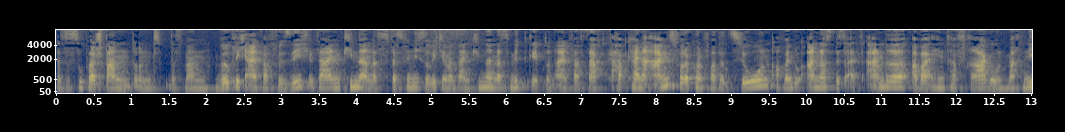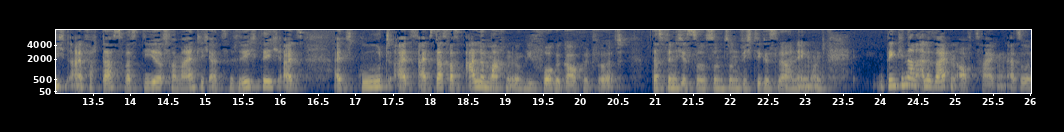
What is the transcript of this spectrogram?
das ist super spannend und dass man wirklich einfach für sich seinen Kindern, das, das finde ich so wichtig, wenn man seinen Kindern das mitgibt und einfach sagt, hab keine Angst vor der Konfrontation, auch wenn du anders bist als andere, aber hinterfrage und mach nicht einfach das, was dir vermeintlich als richtig, als als gut, als, als das, was alle machen, irgendwie vorgegaukelt wird. Das finde ich ist so, so, so ein wichtiges Learning. Und den Kindern alle Seiten aufzeigen. Also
